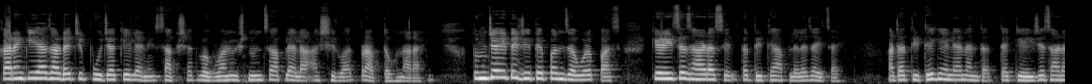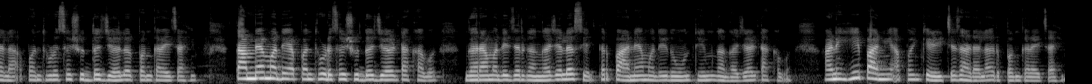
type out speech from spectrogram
कारण की या झाडाची पूजा केल्याने साक्षात भगवान विष्णूंचा आपल्याला आशीर्वाद प्राप्त होणार आहे. तुमच्या इथे जिथे पण जवळपास केळीचं झाड असेल तर तिथे आपल्याला जायचं आहे आता तिथे गेल्यानंतर त्या केळीच्या झाडाला आपण थोडंसं शुद्ध जल अर्पण करायचं आहे. तांब्यामध्ये आपण थोडंसं शुद्ध जल टाकावं. घरामध्ये जर गंगाजल असेल तर पाण्यामध्ये दोन थेंब गंगाजल टाकावं. आणि हे पाणी आपण केळीच्या झाडाला अर्पण करायचं आहे.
